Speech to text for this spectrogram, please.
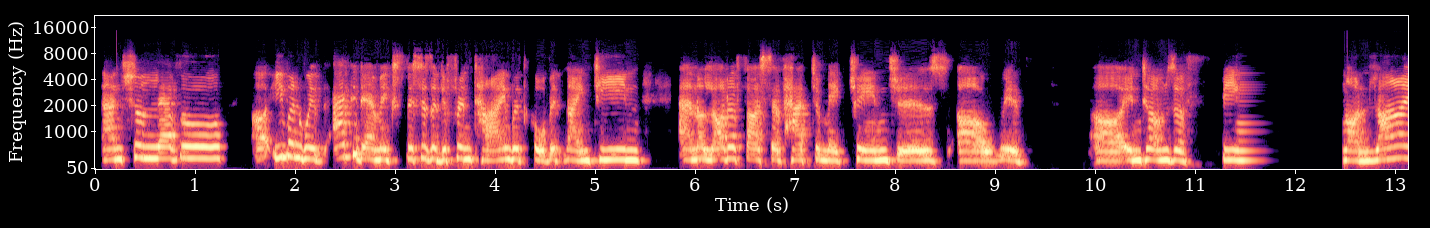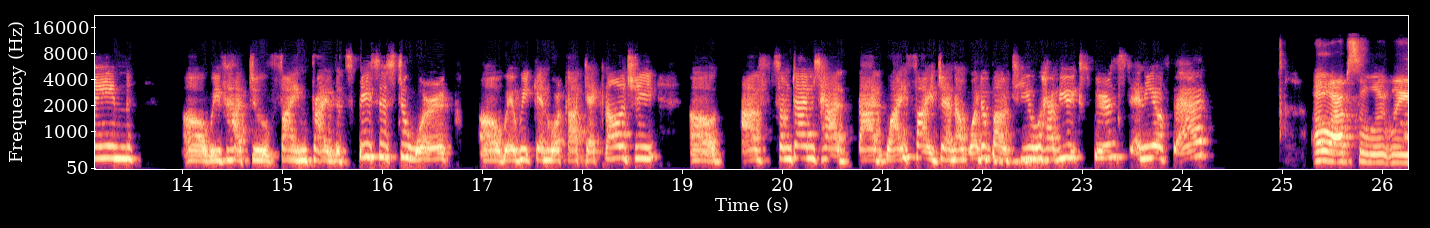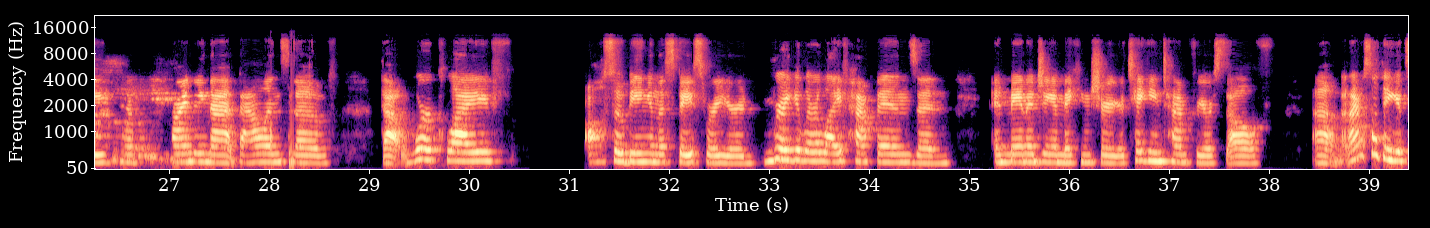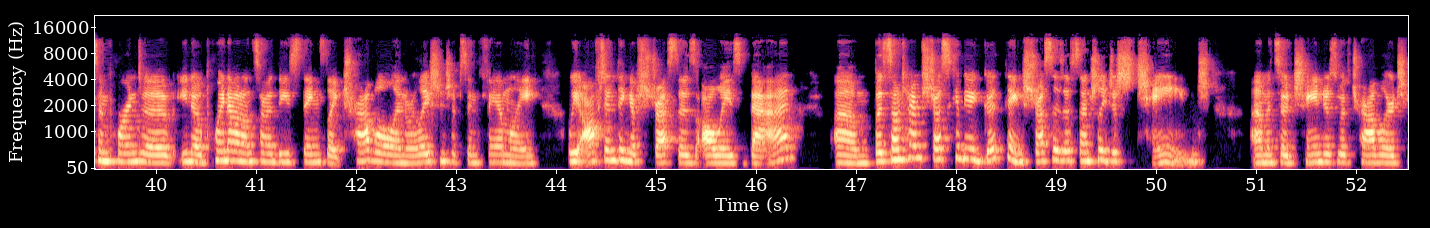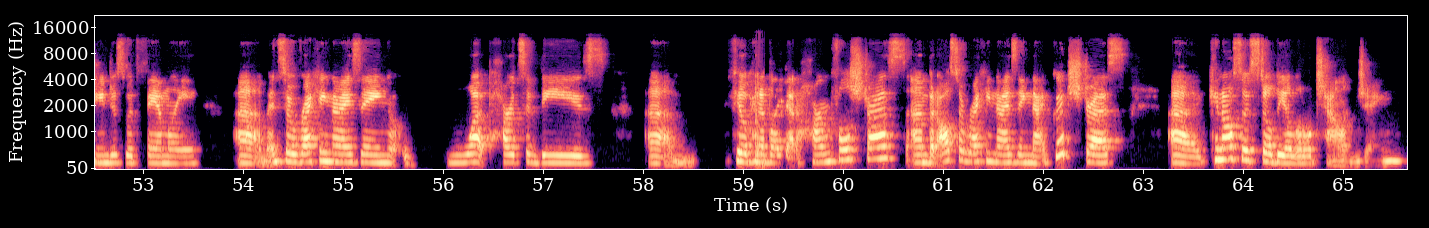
financial level, uh, even with academics, this is a different time with COVID 19, and a lot of us have had to make changes uh, with uh, in terms of being online. Uh, we've had to find private spaces to work uh, where we can work our technology. Uh, I've sometimes had bad Wi Fi, Jenna. What about you? Have you experienced any of that? Oh, absolutely. finding that balance of that work life, also being in the space where your regular life happens and and managing and making sure you're taking time for yourself um, and i also think it's important to you know point out on some of these things like travel and relationships and family we often think of stress as always bad um, but sometimes stress can be a good thing. Stress is essentially just change. Um, and so changes with travel or changes with family. Um, and so recognizing what parts of these um, feel kind of like that harmful stress, um, but also recognizing that good stress uh, can also still be a little challenging.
